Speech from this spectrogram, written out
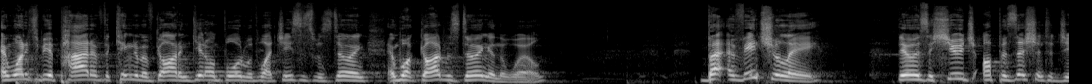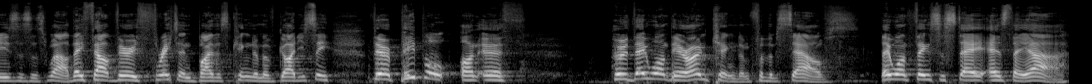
and wanting to be a part of the kingdom of God and get on board with what Jesus was doing and what God was doing in the world. But eventually, there was a huge opposition to Jesus as well. They felt very threatened by this kingdom of God. You see, there are people on earth who they want their own kingdom for themselves. They want things to stay as they are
